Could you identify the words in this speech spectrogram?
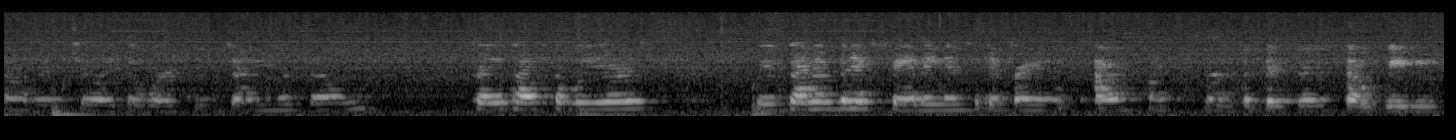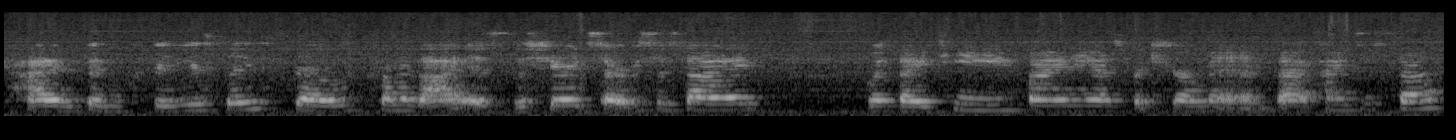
have enjoyed the work we've done with them for the past couple years, we've kind of been expanding into different aspects of the business that we hadn't been previously. So some of that is the shared services side with IT, finance, procurement, that kinds of stuff.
